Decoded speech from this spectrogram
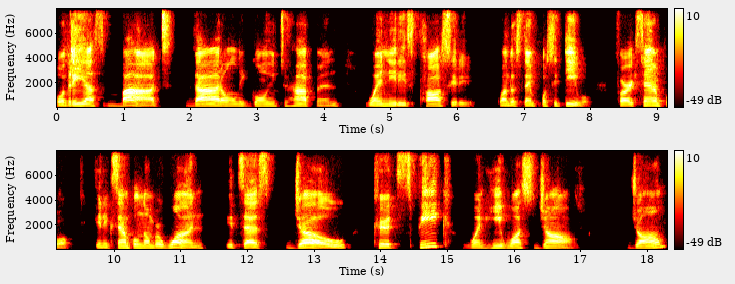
Podrías, but that only going to happen when it is positive, cuando está en positivo. For example, in example number one, it says, Joe could speak when he was young. John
